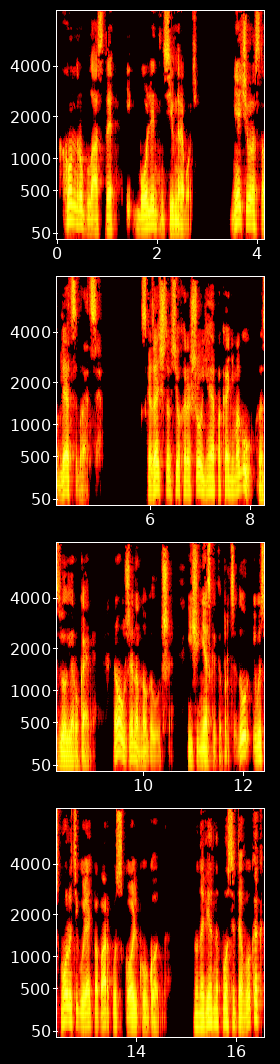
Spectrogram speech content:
хондробласты и более интенсивной работе. Нечего расслабляться, братцы. Сказать, что все хорошо, я пока не могу, развел я руками, но уже намного лучше. Еще несколько процедур, и вы сможете гулять по парку сколько угодно. «Ну, наверное, после того, как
